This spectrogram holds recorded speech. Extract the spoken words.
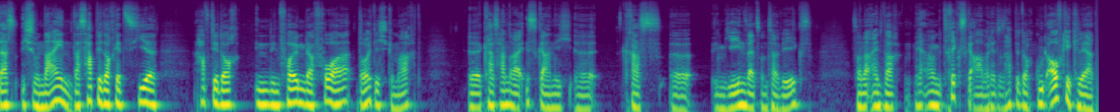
das, ich so, nein, das habt ihr doch jetzt hier, habt ihr doch in den Folgen davor deutlich gemacht, äh, Cassandra ist gar nicht äh, krass äh, im Jenseits unterwegs, sondern einfach, einfach mit Tricks gearbeitet. Das habt ihr doch gut aufgeklärt.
